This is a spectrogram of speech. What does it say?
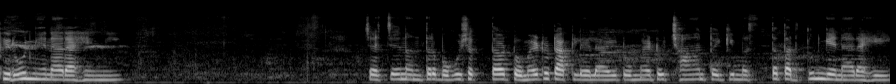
फिरवून घेणार आहे मी. त्याच्यानंतर बघू शकता टोमॅटो टाकलेला आहे. टोमॅटो छानपैकी मस्त परतून घेणार आहे.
